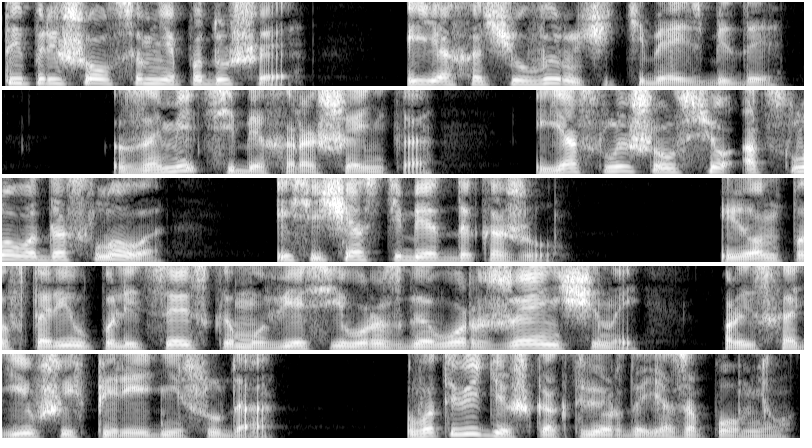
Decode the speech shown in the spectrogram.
«Ты пришелся мне по душе, и я хочу выручить тебя из беды. Заметь себе хорошенько, я слышал все от слова до слова, и сейчас тебе докажу». И он повторил полицейскому весь его разговор с женщиной, происходившей в передней суда. «Вот видишь, как твердо я запомнил».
